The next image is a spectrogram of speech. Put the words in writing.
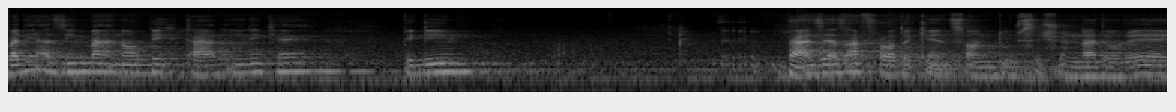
ولی از این معنا بهتر اینه که بگیم بعضی از افراد که انسان دوستشون نداره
